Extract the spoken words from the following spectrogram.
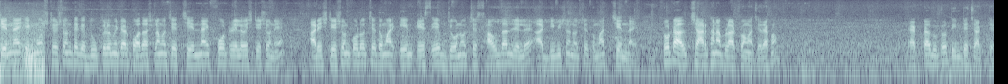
Chennai Egmore station থেকে দু কিলোমিটার পথ আসলাম হচ্ছে চেন্নাই ফোর্ট রেলওয়ে স্টেশনে। আর এই স্টেশন কোড হচ্ছে তোমার এম এস এফ, জোন হচ্ছে সাউদার্ন রেলওয়ে আর ডিভিশন হচ্ছে তোমার চেন্নাই। টোটাল চারখানা প্ল্যাটফর্ম আছে, দেখো। একটা, দুটো, তিনটে, চারটে।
